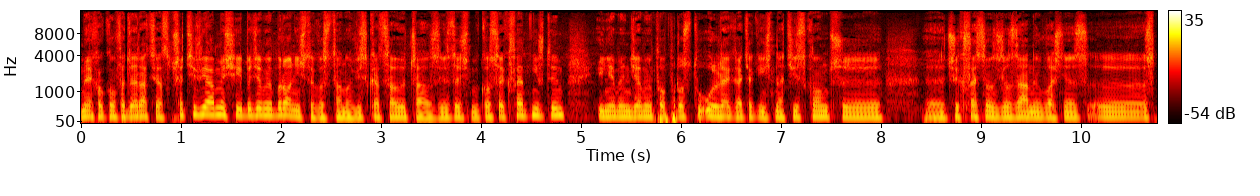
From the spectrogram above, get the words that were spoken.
my jako Konfederacja sprzeciwiamy się i będziemy bronić tego stanowiska cały czas. Jesteśmy konsekwentni w tym i nie będziemy po prostu ulegać jakimś naciskom czy, e, czy kwestiom związanym właśnie z, z,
